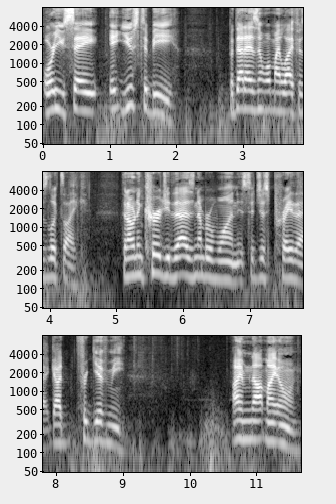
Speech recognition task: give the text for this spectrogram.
or you say, it used to be, but that isn't what my life has looked like, then I would encourage you that is number one, is to just pray that. God, forgive me. I am not my own.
